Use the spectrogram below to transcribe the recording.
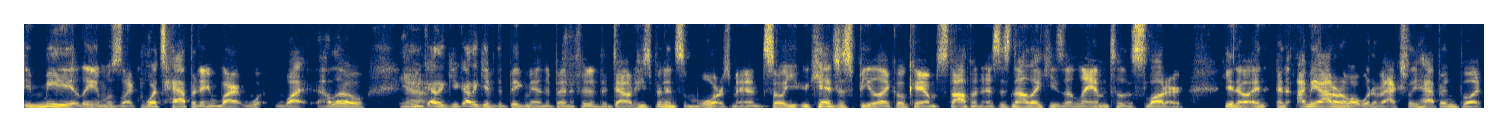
immediately and was like, "What's happening? Why? What? Why? Hello." Yeah. you gotta you gotta give the big man the benefit of the doubt. He's been in some wars, man. So you, you can't just be like, okay, I'm stopping this. It's not like he's a lamb to the slaughter, you know. And and I mean, I don't know what would have actually happened, but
